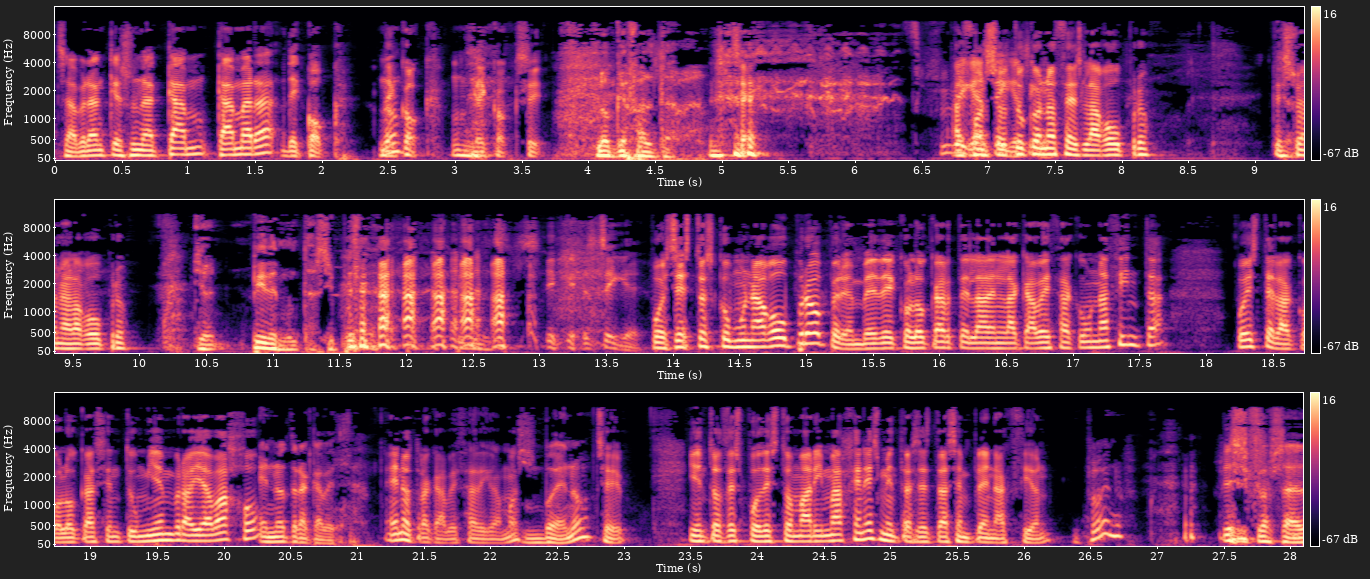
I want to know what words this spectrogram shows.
sabrán que es una cam, cámara de. ¿no? de cock, de cock, sí. Lo que faltaba. Alfonso, sigue, ¿tú sigue. conoces la GoPro? ¿Te suena la GoPro? Yo, pídeme un taxi, por favor. Sigue, sigue. Pues esto es como una GoPro, pero en vez de colocártela en la cabeza con una cinta, pues te la colocas en tu miembro ahí abajo, en, En otra cabeza. otra cabeza, digamos. Bueno, Sí. Y entonces puedes tomar imágenes mientras estás en plena acción. bueno. Es cosas...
